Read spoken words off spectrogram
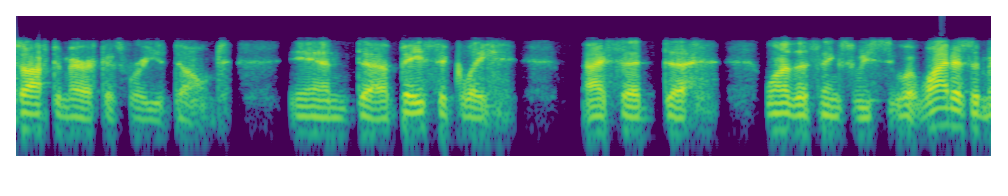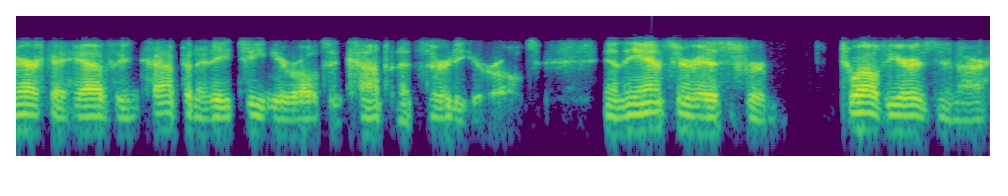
soft America is where you don't. And uh, basically, I said uh, one of the things we see. Why does America have incompetent 18 year olds and competent 30 year olds? And the answer is for 12 years in our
